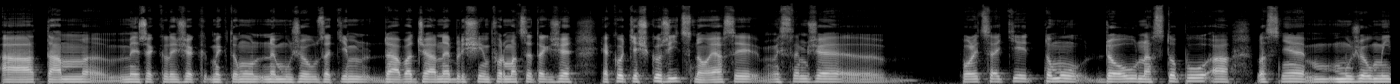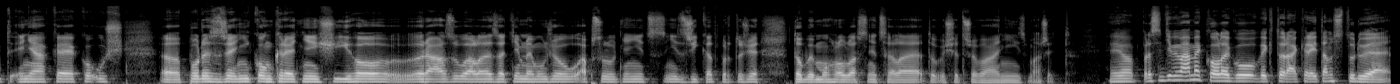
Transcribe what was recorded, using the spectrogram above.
a tam eh, mi řekli, že mi k tomu nemůžou zatím dávat žádné bližší informace, takže jako těžko říct, no. Já si myslím, že policajti tomu jdou na stopu a vlastně můžou mít i nějaké jako už eh, podezření konkrétnějšího rázu, ale zatím nemůžou absolutně nic, nic říkat, protože to by mohlo vlastně celé to vyšetřování zmařit. Jo, prosím tě, my máme kolegu Viktora, který tam studuje.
